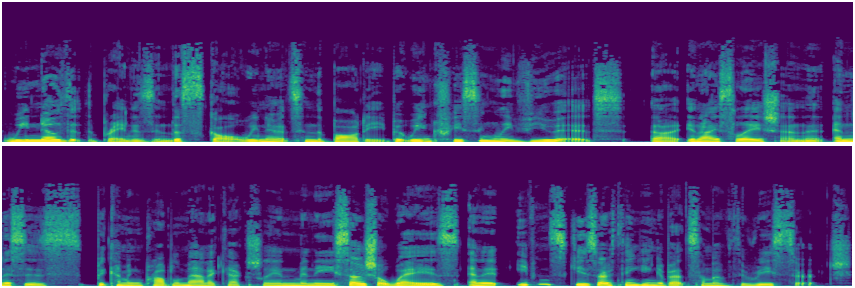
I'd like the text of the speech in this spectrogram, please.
We know that the brain is in the skull, we know it's in the body, but we increasingly view it uh, in isolation. And this is becoming problematic actually in many social ways, and it even skews our thinking about some of the research.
